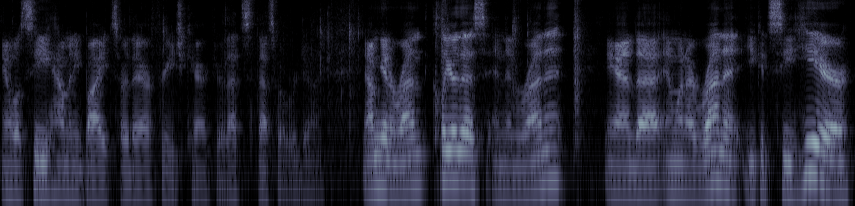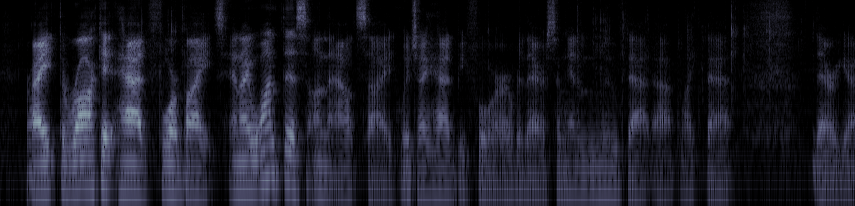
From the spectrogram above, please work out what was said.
and we'll see how many bytes are there for each character. That's, that's what we're doing. Now I'm going to run, clear this, and then run it. And, uh, and when I run it, you can see here, right, the rocket had four bytes. And I want this on the outside, which I had before over there. So I'm going to move that up like that. There we go.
